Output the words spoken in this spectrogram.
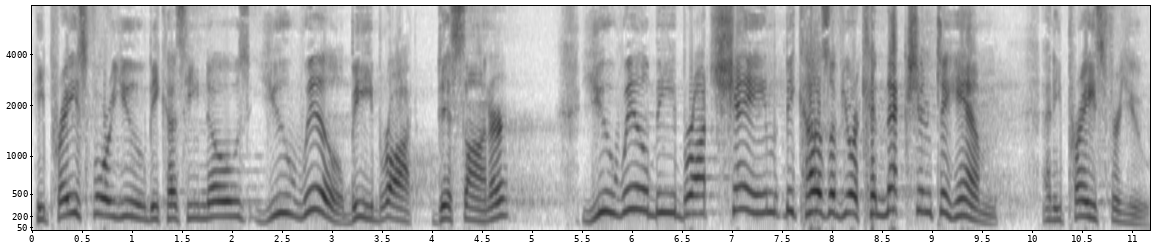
He prays for you because he knows you will be brought dishonor you will be brought shame because of your connection to Him. And He prays for you.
